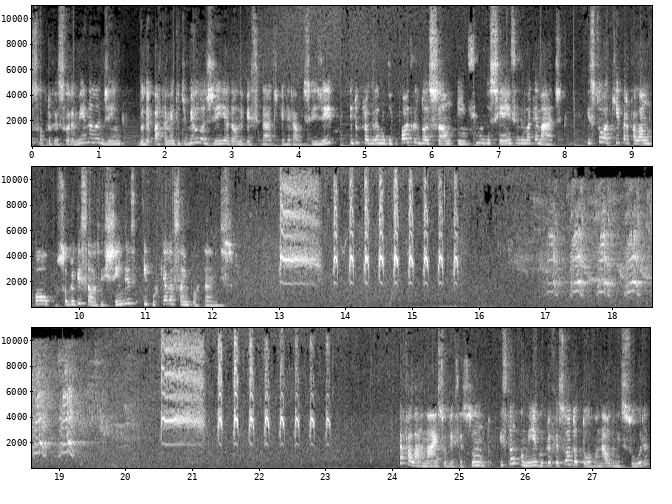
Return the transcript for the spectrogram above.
Eu sou a professora Mirna Landim, do Departamento de Biologia da Universidade Federal de Sergipe e do Programa de Pós-Graduação em Ensino de Ciências e Matemática. Estou aqui para falar um pouco sobre o que são as restingas e por que elas são importantes. Falar mais sobre esse assunto, estão comigo o professor Dr. Ronaldo Missura,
